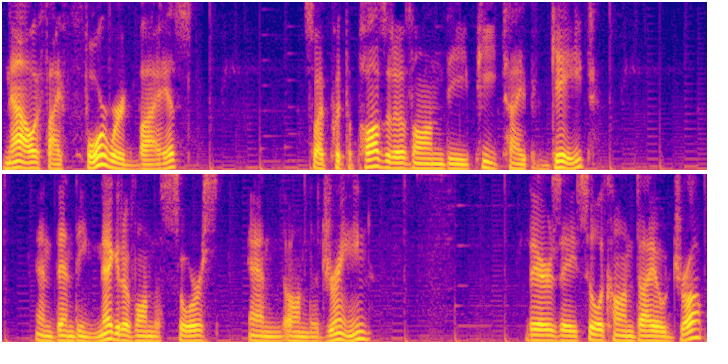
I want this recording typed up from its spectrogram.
Now if I forward bias, so I put the positive on the p-type gate and then the negative on the source and on the drain. There's a silicon diode drop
